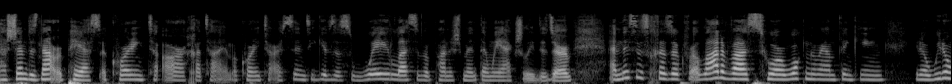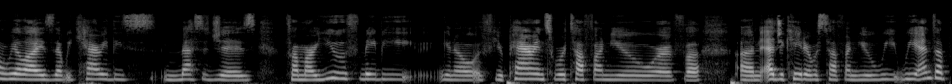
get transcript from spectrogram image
Hashem does not repay us according to our chataim, according to our sins. He gives us way less of a punishment than we actually deserve. And this is chizuk for a lot of us who are walking around thinking, you know, we don't realize that we carry these messages from our youth. Maybe, you know, if your parents were tough on you or if uh, an educator was tough on you, we, we end up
